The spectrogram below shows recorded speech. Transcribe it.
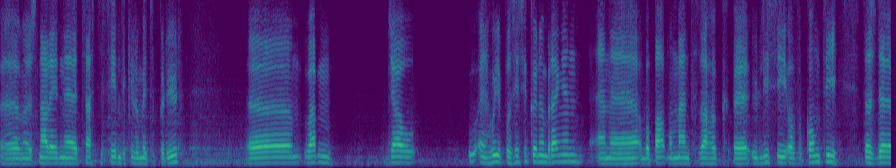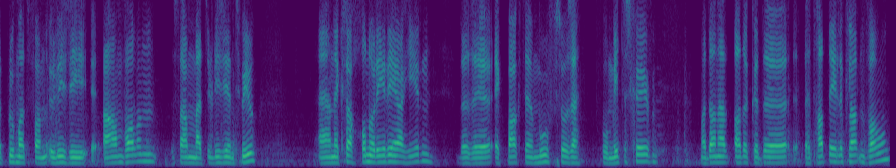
Uh, snelheden eh, 60, 70 km per uur. Ehm, we hebben jou in een goede positie kunnen brengen. En eh, op een bepaald moment zag ik eh Ulissi of Conti, dus de ploegmaat van Ulissi, eh, aanvallen. Samen met Ulissi in het wiel. En ik zag Honoré reageren. Dus eh, ik maakte een move, zo zeg, voor mee te schuiven. Maar dan had, ik het, eh, het had eigenlijk laten vallen.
